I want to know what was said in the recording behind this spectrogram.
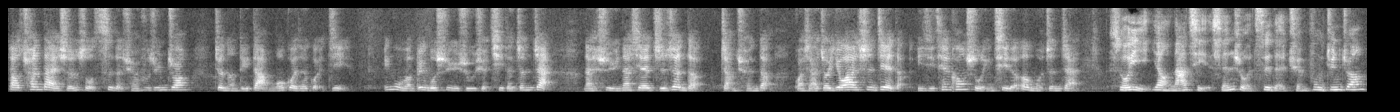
要穿戴神所赐的全副军装，就能抵挡魔鬼的诡计。因我们并不是与属血气的征战，乃是与那些执政的、掌权的。管辖着幽暗世界的，以及天空属灵气的恶魔征战，所以要拿起神所赐的全副军装，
